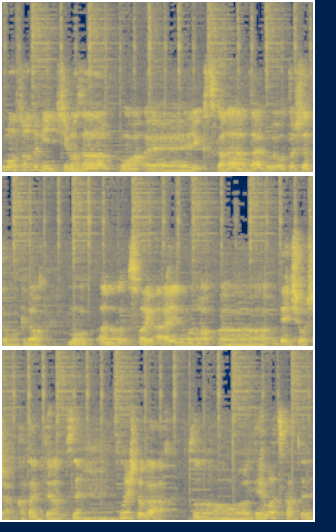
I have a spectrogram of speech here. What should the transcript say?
もうその時に西島さんもう、えー、いくつかなだいぶお年だと思うけどもうあのすごいアイヌ語の伝承者語り手なんですね、その人がその電話使ってね、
